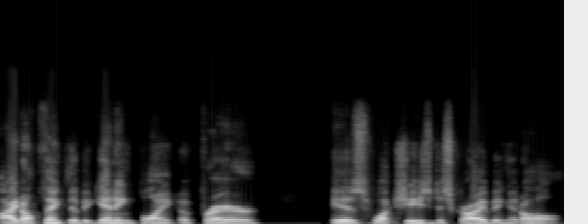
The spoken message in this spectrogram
I don't think the beginning point of prayer is what she's describing at all.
